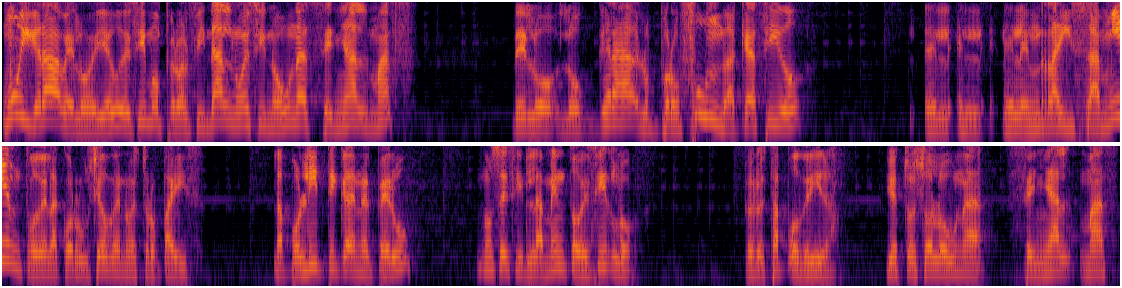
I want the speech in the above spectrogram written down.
Muy grave lo de Yehu decimos, pero al final no es sino una señal más de lo, lo, lo profunda que ha sido el, el, el enraizamiento de la corrupción en nuestro país. La política en el Perú, no sé si lamento decirlo, pero está podrida. Y esto es solo una señal más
